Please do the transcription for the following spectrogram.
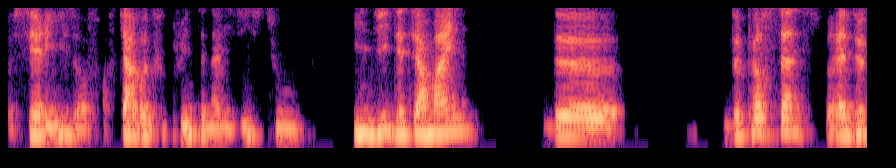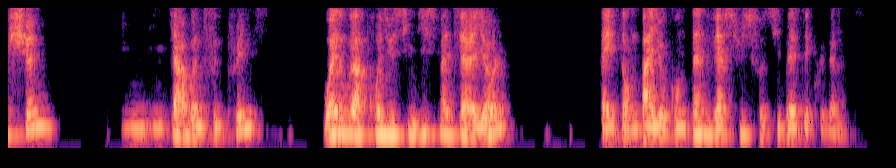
a series of, of, carbon footprint analysis to indeed determine the, the percent reduction in, in carbon footprint when we are producing this material based on bio content versus fossil-based equivalents.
